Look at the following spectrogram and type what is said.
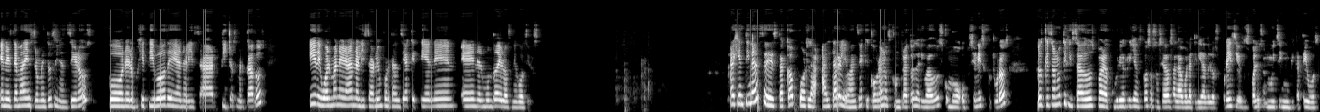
en el tema de instrumentos financieros con el objetivo de analizar dichos mercados y de igual manera analizar la importancia que tienen en el mundo de los negocios. Argentina se destaca por la alta relevancia que cobran los contratos derivados como opciones futuros, los que son utilizados para cubrir riesgos asociados a la volatilidad de los precios, los cuales son muy significativos.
